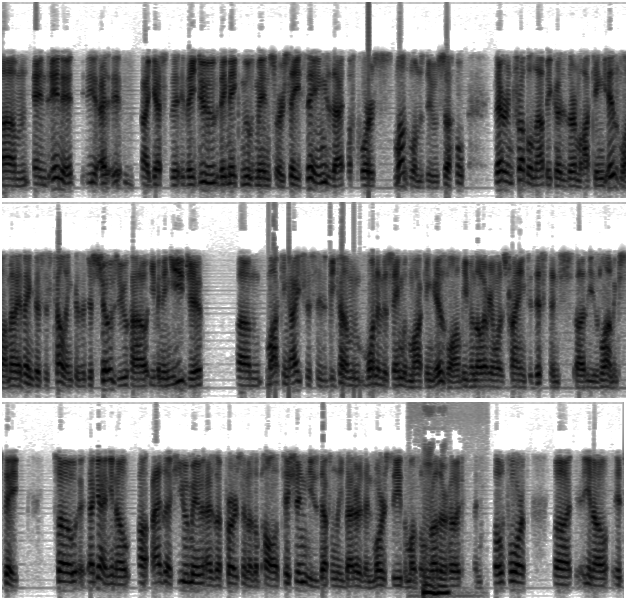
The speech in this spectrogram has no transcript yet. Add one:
Um, and in it, I guess they they do they make movements or say things that, of course, Muslims do. So they're in trouble now because they're mocking Islam, and I think this is telling because it just shows you how even in Egypt, um, mocking ISIS has become one and the same with mocking Islam, even though everyone's trying to distance uh, the Islamic State. So again, you know, uh, as a human, as a person, as a politician, he's definitely better than Morsi, the Muslim Brotherhood, and so forth. But you know, it's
